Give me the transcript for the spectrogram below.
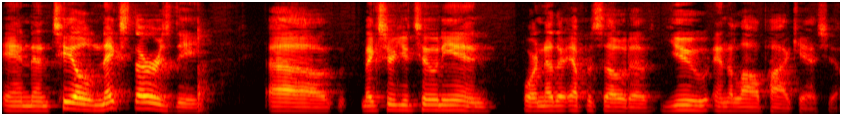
and until next Thursday. Uh, make sure you tune in for another episode of You and the Law Podcast Show.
